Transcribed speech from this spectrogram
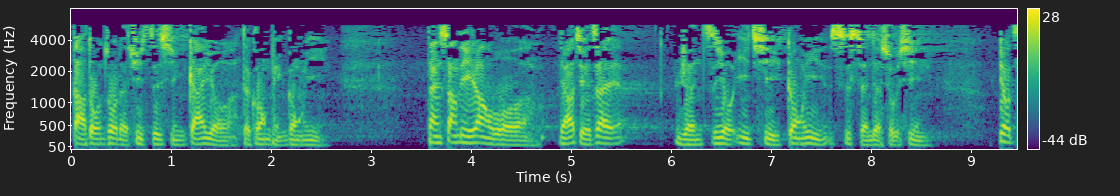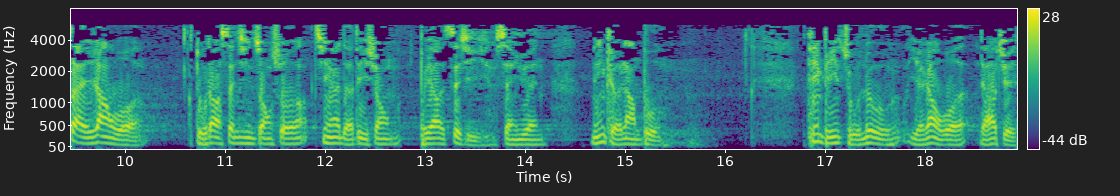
大动作的去执行该有的公平公义，但上帝让我了解，在人只有义气、公义是神的属性。又再让我读到圣经中说：“亲爱的弟兄，不要自己伸冤，宁可让步，天平主怒也让我了解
